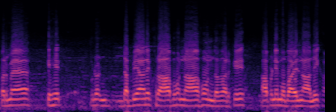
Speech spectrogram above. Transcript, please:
ਪਰ ਮੈਂ ਕਿਸੇ ਡੱਬਿਆਂ ਦੇ ਖਰਾਬ ਹੋ, ਨਾ ਹੋਣ ਦਾ ਕਰਕੇ ਆਪਣੇ ਮੋਬਾਈਲ ਨਾਲ ਨਹੀਂ ਖੜ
